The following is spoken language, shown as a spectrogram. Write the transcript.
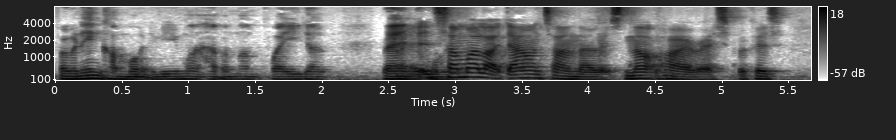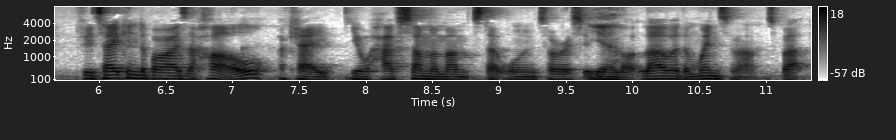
from an income point of view. You might have a month where you don't rent. In or- somewhere like downtown, though, it's not high risk because if you're taking Dubai as a whole, okay, you'll have summer months that will notoriously Yeah. be a lot lower than winter months. But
